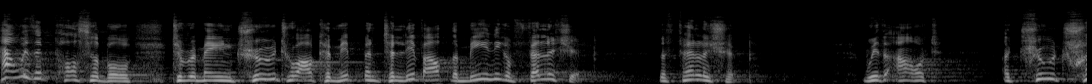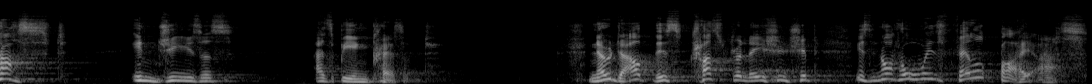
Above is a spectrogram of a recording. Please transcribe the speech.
How is it possible to remain true to our commitment to live out the meaning of fellowship, the fellowship, without a true trust in Jesus as being present? No doubt this trust relationship is not always felt by us.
